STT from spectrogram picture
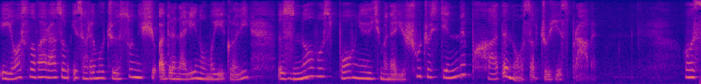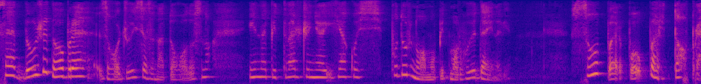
і його слова разом із гримучою сумішю адреналіну в моїй крові знову сповнюють мене рішучості не пхати носа в чужі справи. Усе дуже добре, згоджуюся занадто голосно, і на підтвердження якось по-дурному підморгую Дейнові. Супер-пупер добре.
